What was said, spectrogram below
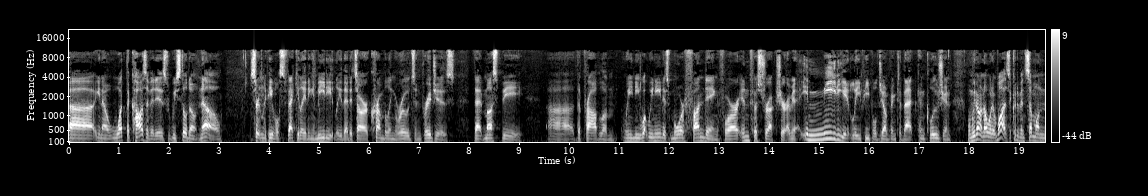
uh, you know, what the cause of it is, we still don't know certainly people speculating immediately that it's our crumbling roads and bridges that must be uh, the problem. We need what we need is more funding for our infrastructure. I mean, immediately people jumping to that conclusion when we don't know what it was. It could have been someone.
